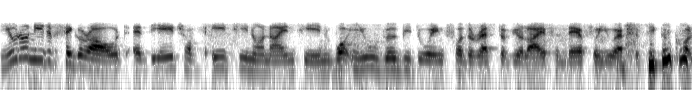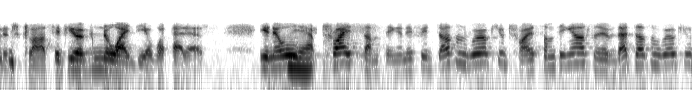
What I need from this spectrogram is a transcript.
you don't need to figure out at the age of 18 or 19 what you will be doing for the rest of your life and therefore you have to pick a college class if you have no idea what that is. You know, yep. try something, and if it doesn't work, you try something else, and if that doesn't work, you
